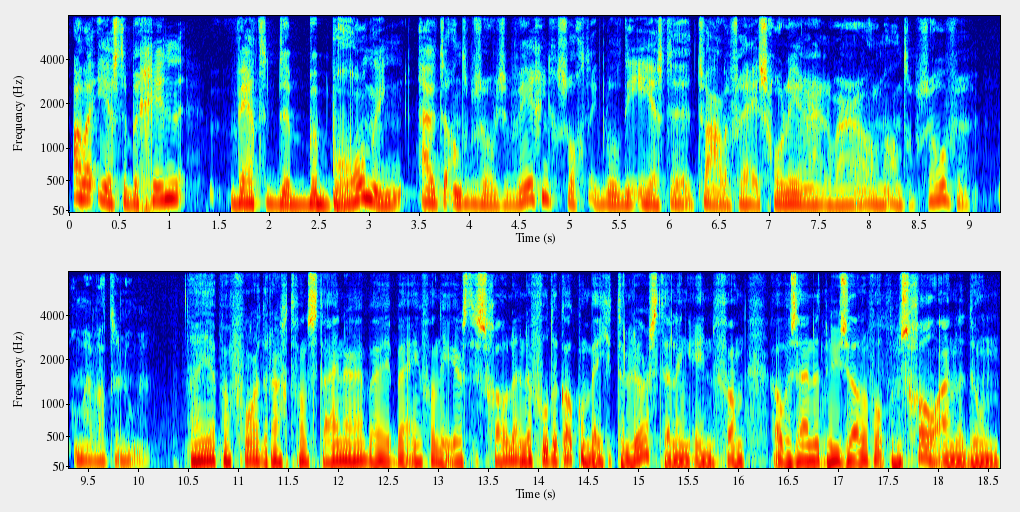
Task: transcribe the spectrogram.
allereerste begin werd de bebronning uit de antroposofische beweging gezocht. Ik bedoel, die eerste twaalf vrije schoolleraren waren allemaal antroposofen, om maar wat te noemen. Nou, je hebt een voordracht van Steiner hè, bij, bij een van de eerste scholen. En daar voelde ik ook een beetje teleurstelling in. Van, oh, we zijn het nu zelf op een school aan het doen.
